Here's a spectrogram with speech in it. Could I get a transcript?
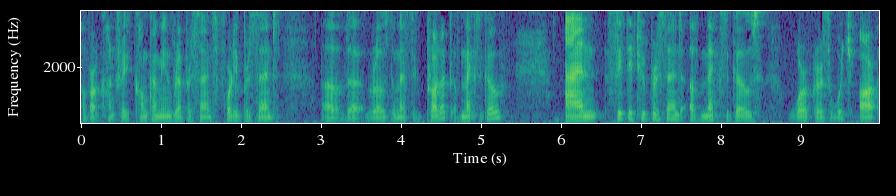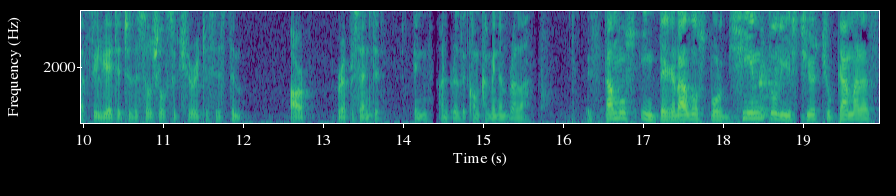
of our country. CONCAMIN represents 40% of the gross domestic product of Mexico, and 52% of Mexico's workers which are affiliated to the social security system are represented in, under the CONCAMIN umbrella. Estamos integrados por 118 cámaras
